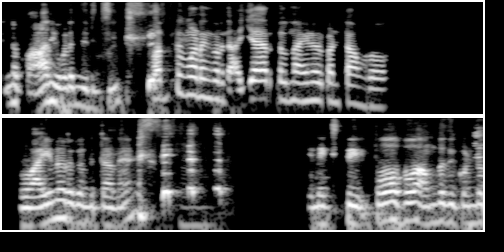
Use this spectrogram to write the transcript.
என்ன பாதி உடைஞ்சிருச்சு. பத்து மடங்கு குறைஞ்சு ஐயாயிரத்துல இருந்து ஐநூறு கொண்டுட்டான் ப்ரோ ஐநூறுக்கு வந்துட்டானே நெக்ஸ்ட் போக போக ஐம்பது கொண்டு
